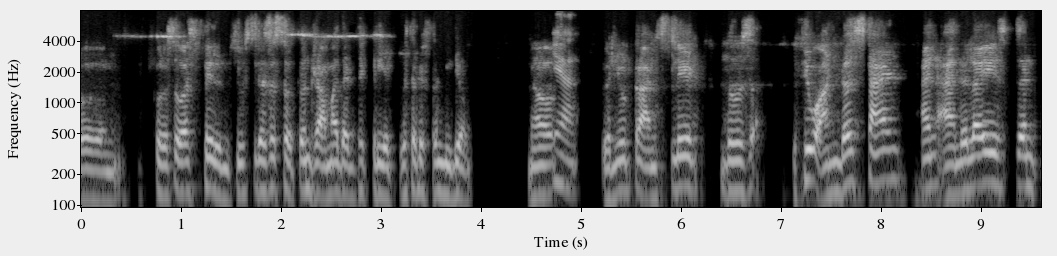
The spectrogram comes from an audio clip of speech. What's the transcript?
um, Kurosawa's films, you see there's a certain drama that they create with a different medium. Now, yeah. When you translate those, if you understand and analyze and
